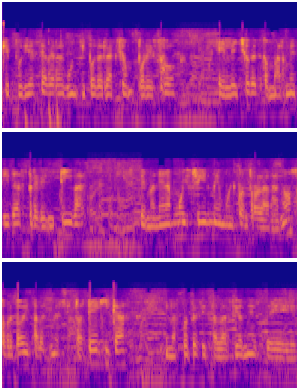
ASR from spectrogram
que pudiese haber algún tipo de reacción, por eso el hecho de tomar medidas preventivas de manera muy firme y muy controlada, ¿no? Sobre todo instalaciones estratégicas, en las propias instalaciones de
